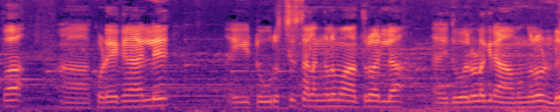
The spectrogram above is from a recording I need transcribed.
അപ്പോൾ കൊടൈക്കനാലിൽ ഈ ടൂറിസ്റ്റ് സ്ഥലങ്ങൾ മാത്രമല്ല ഇതുപോലുള്ള ഗ്രാമങ്ങളുണ്ട്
